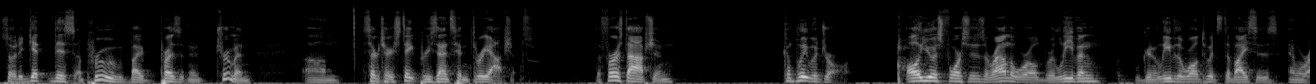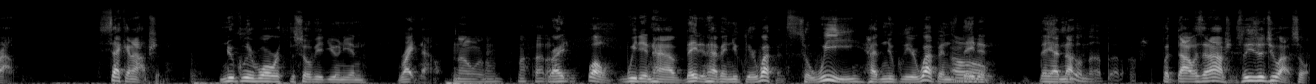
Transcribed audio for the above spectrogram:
So to get this approved by President Truman, um, Secretary of State presents him three options. The first option, complete withdrawal. All U.S. forces around the world, we're leaving. We're going to leave the world to its devices, and we're out. Second option, nuclear war with the Soviet Union right now No, not that. Option. Right? Well, we didn't have they didn't have any nuclear weapons, so we had nuclear weapons. They Oh. didn't. They had Still nothing. not that option. But that was an option. So these are two options. So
